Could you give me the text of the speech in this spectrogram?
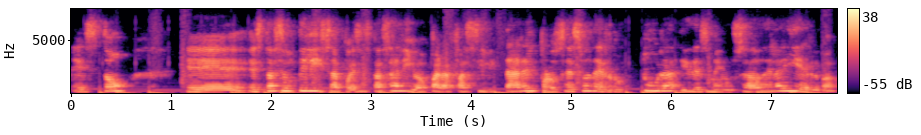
Esto eh, esta se utiliza, pues, esta saliva para facilitar el proceso de ruptura y desmenuzado de la hierba.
